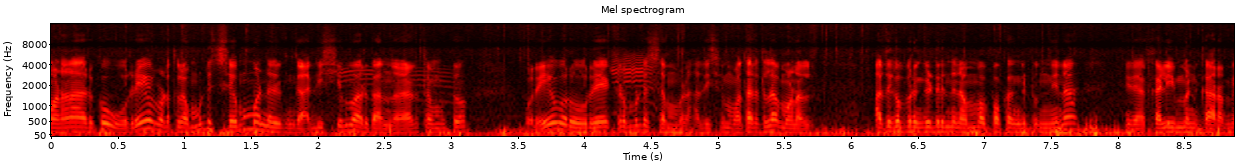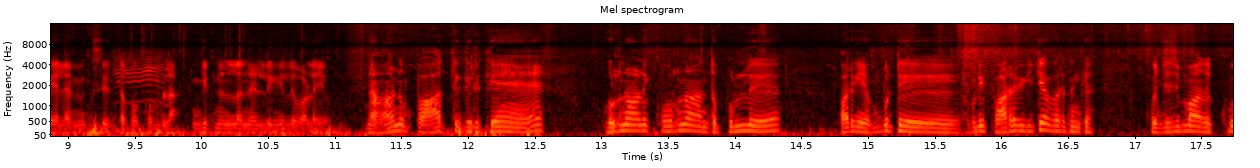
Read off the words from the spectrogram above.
மணலாக இருக்கும். ஒரே ஒரு இடத்துல மட்டும் செம்மண் இருக்குங்க அதிசயமாக இருக்கும் அந்த இடத்துல மட்டும். ஒரே ஒரு ஒரு ஏக்கர் மட்டும் செம்மண். அதிசயம். மற்ற இடத்துல மணல். அதுக்கப்புறம் இங்கிட்டு இருந்து நம்ம பக்கம் இங்கிட்டு வந்தீங்கன்னா இதை களிமண் கரம்பு எல்லாம் மிக்ஸ் இந்த பக்கம்லாம் இங்கிட்டு நல்லா நெல்லு கில்லு விளையும். நானும் பார்த்துக்கிருக்கேன். ஒரு நாளைக்கு ஒரு நாள் அந்த புல் பாருங்க எம்பிட்டு அப்படியே பரவிக்கிட்டே வருதுங்க. கொஞ்சம் கொஞ்சமாக அது கு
